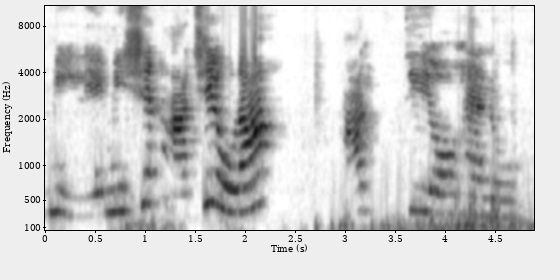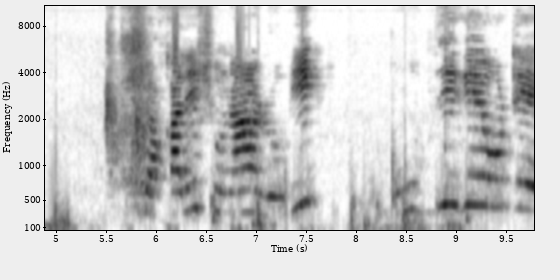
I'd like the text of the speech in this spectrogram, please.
মিলে মিশে আছে ওরা, আত্মীয় হেন। সকালে সোনার রবি দিকে ওঠে।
